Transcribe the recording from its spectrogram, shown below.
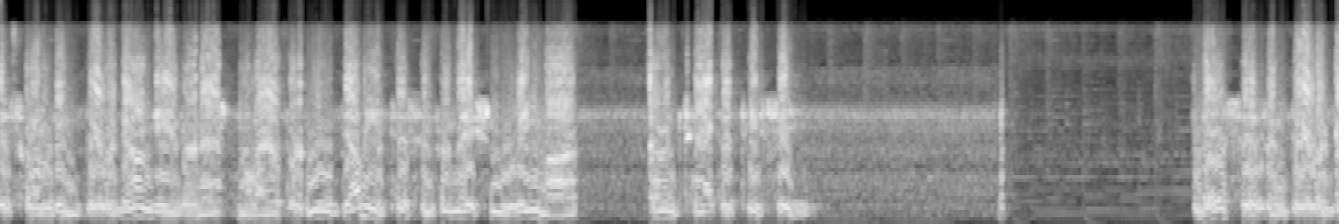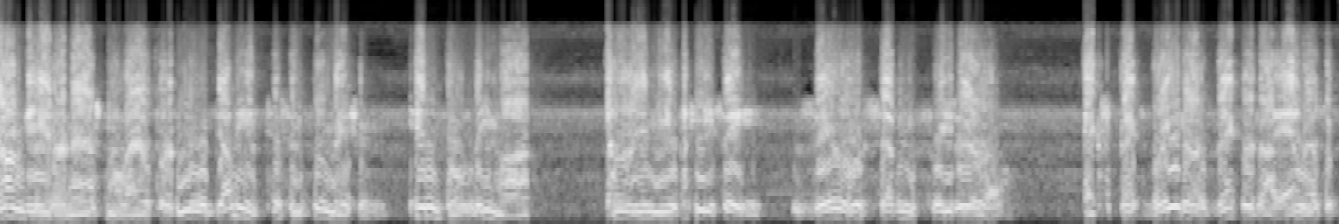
Was Indira Gandhi International Airport, New Delhi. This information, Lima. Contact ATC. This is Indira Gandhi International Airport, New Delhi. This information, Info Lima. Time UTC 0730. Expect radar vector ILS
